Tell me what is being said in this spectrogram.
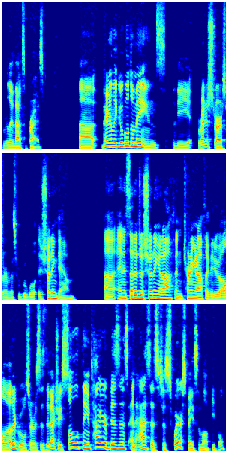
really that surprised. Uh, apparently, Google Domains, the registrar service from Google, is shutting down. Uh, and instead of just shutting it off and turning it off like they do all the other Google services, they've actually sold the entire business and assets to Squarespace, of all people.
